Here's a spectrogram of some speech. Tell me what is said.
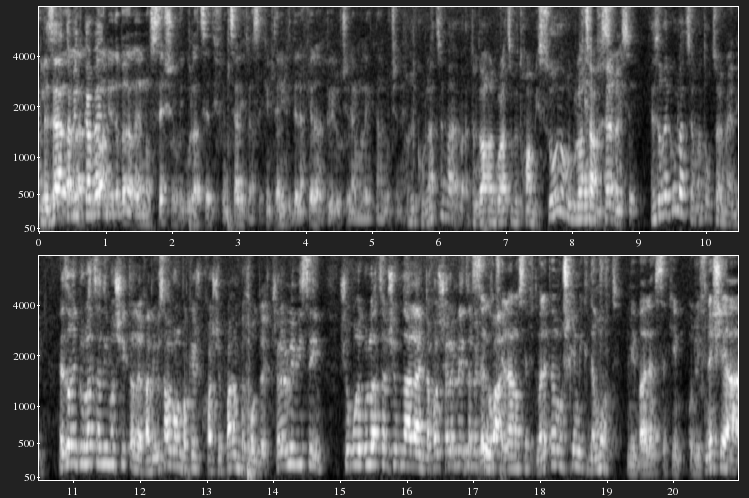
לזה אתה מתכוון? לא, אני מדבר על הנושא של רגולציה דיפרנציאלית לעסקים קטנים כדי להקל על הפעילות שלהם, על ההתנהלות שלהם. רגולציה, אתה מדבר על רגולציה בתחום המיסוי או רגולציה כן, מיסוי, אחרת? מיסוי. איזה רגולציה? מה אתה רוצה ממני? איזה רגולציה אני משית עליך? אני בסך הכל מבקש ממך שפעם בחודש תשלם לי מיסים. שום רגולציה ושום נעליים, אתה יכול לשלם לי את זה סגור, מקוון. שאלה נוספת. מלא פעמים מושכים מקדמות מבעלי עסקים. עוד לפני שה...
